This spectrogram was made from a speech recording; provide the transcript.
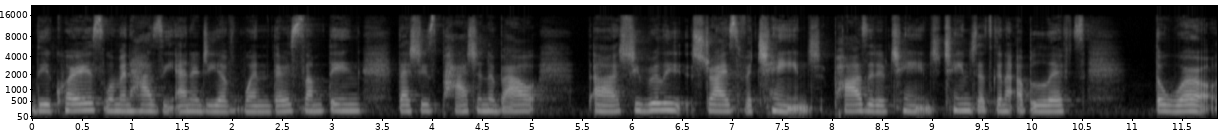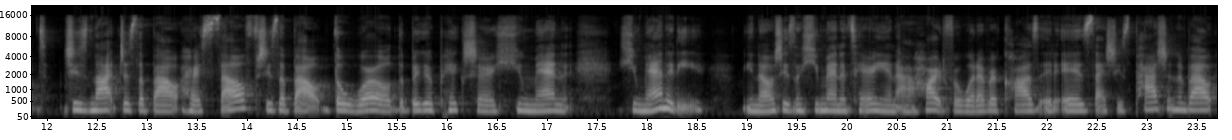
the Aquarius woman has the energy of when there's something that she's passionate about, uh, she really strives for change, positive change, change that's going to uplift the world. She's not just about herself, she's about the world, the bigger picture, human, humanity. You know, she's a humanitarian at heart for whatever cause it is that she's passionate about.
